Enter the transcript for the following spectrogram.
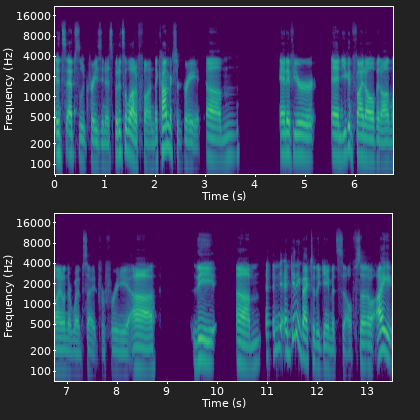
It's absolute craziness, but it's a lot of fun. The comics are great. Um, and if you're, and you can find all of it online on their website for free. Uh, the um, and and getting back to the game itself. So I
